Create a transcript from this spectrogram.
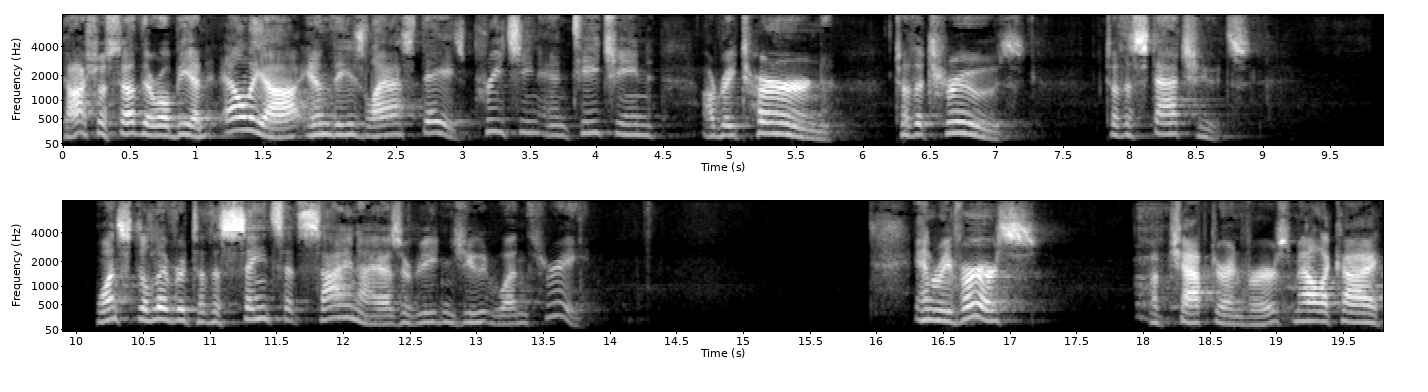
Yahshua said there will be an EliYah in these last days, preaching and teaching a return to the truths, to the statutes, once delivered to the saints at Sinai, as we read in Jude 1 3. In reverse of chapter and verse, Malachi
